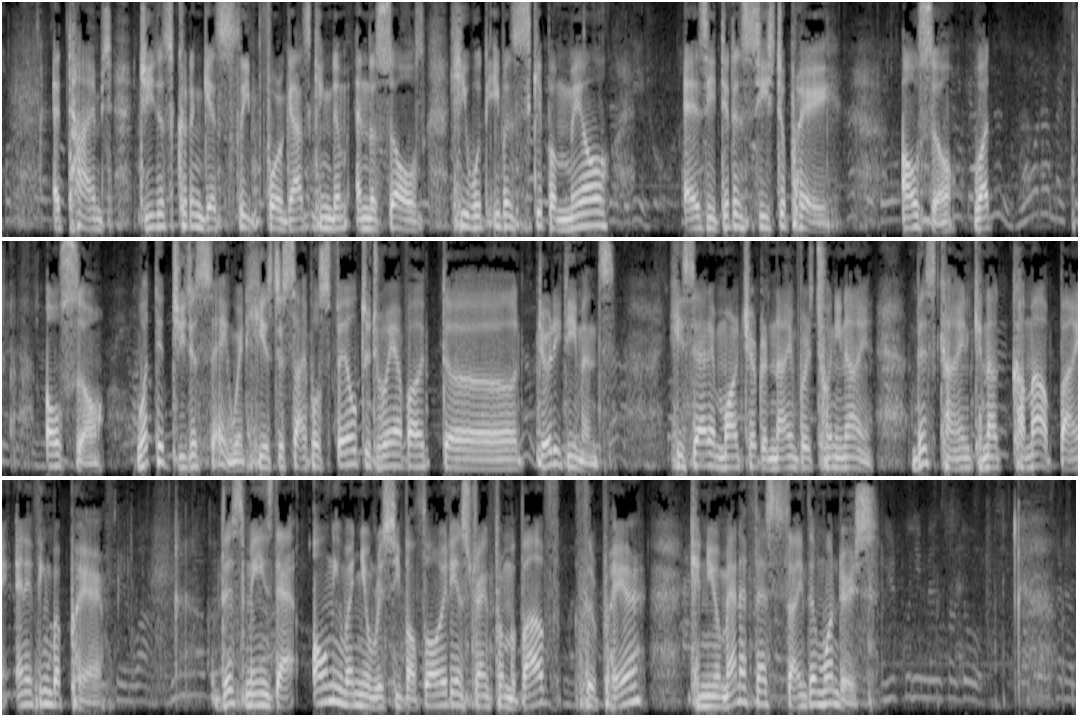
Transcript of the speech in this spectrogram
At times, Jesus couldn't get sleep for God's kingdom and the souls. He would even skip a meal as he didn't cease to pray. Also, what also what did Jesus say when his disciples failed to drive out the dirty demons? He said in Mark chapter 9 verse 29, this kind cannot come out by anything but prayer. This means that only when you receive authority and strength from above through prayer can you manifest signs and wonders.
